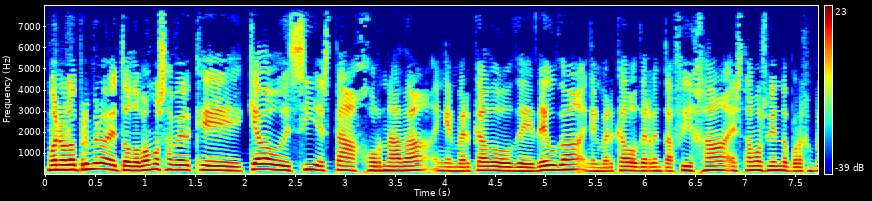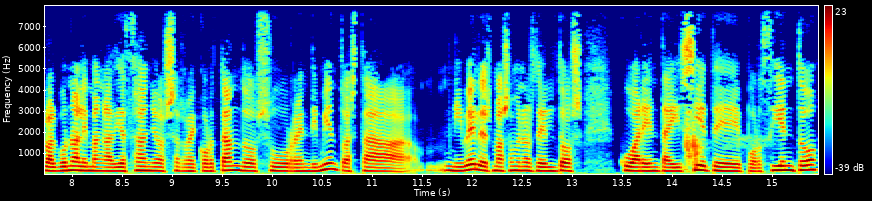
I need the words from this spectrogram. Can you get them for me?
Bueno, lo primero de todo, vamos a ver qué, qué, ha dado de sí esta jornada en el mercado de deuda, en el mercado de renta fija. Estamos viendo, por ejemplo, al bono alemán a 10 años recortando su rendimiento hasta niveles más o menos del 2,47%.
